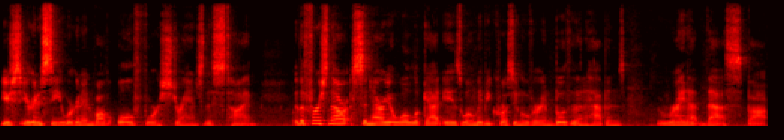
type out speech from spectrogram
You're, you're going to see we're going to involve all four strands this time. The first now scenario we'll look at is, well, maybe crossing over and both of them happens right at that spot.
